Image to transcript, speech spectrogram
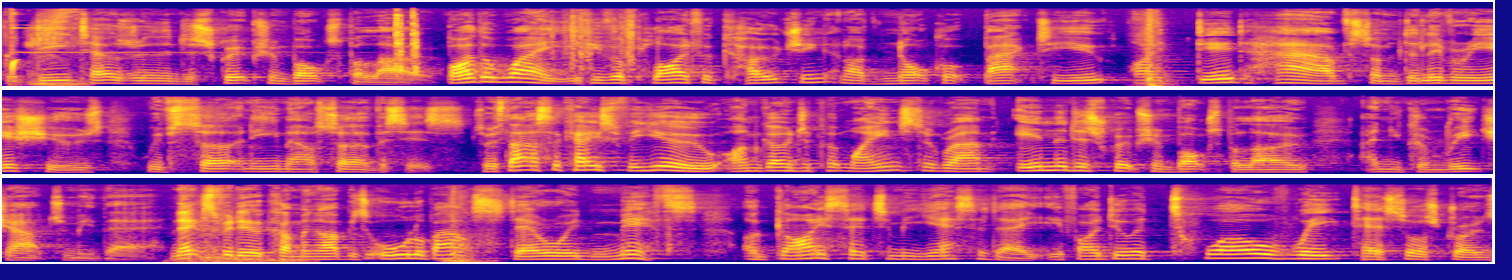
The details are in the description box below. By the way, if you've applied for coaching and I've not got back to you, I did have some delivery issues with certain email services. So if that's the case for you, I'm going to put my Instagram in the description box below and you can reach out to me there. Next video coming up is all about steroid myths. A guy said to me yesterday, if I do a 12 week testosterone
